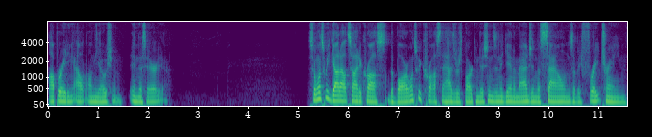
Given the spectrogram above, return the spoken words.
operating out on the ocean in this area. So once we got outside across the bar, once we crossed the hazardous bar conditions, and again, imagine the sounds of a freight train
